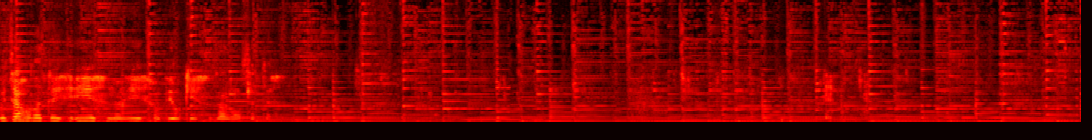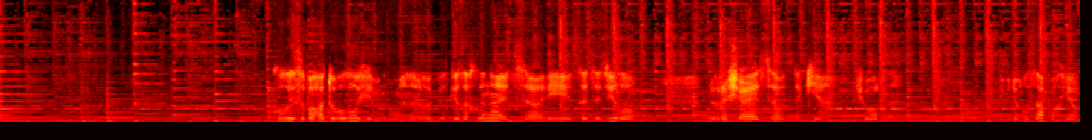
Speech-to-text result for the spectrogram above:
витягувати і нові опілки заносити. Коли забагато вологі, опілки захлинаються і все це діло превращається в таке чорне. І в нього запах, як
